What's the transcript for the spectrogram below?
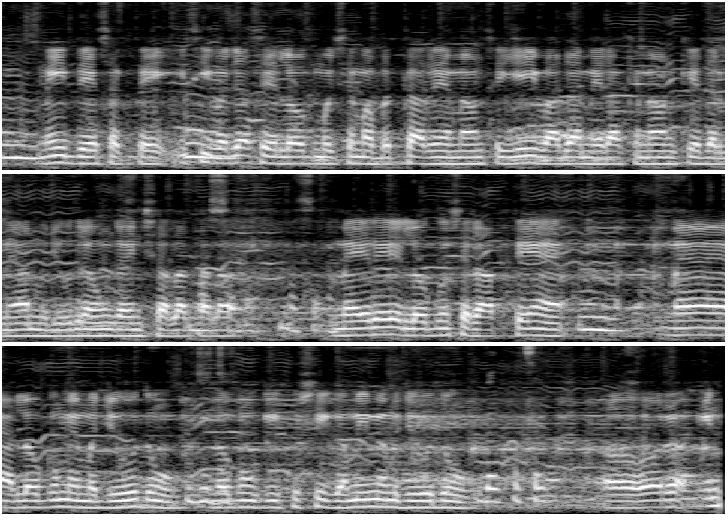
नहीं दे सकते। इसी वजह से लोग मुझसे मोहब्बत कर रहे हैं। मैं उनसे यही वादा मेरा कि मैं उनके दरमियान मौजूद रहूँगा इन ताला। मेरे लोगों से रबते हैं। मैं लोगों में मौजूद हूँ लोगों की खुशी गमी में मौजूद हूँ। और इन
